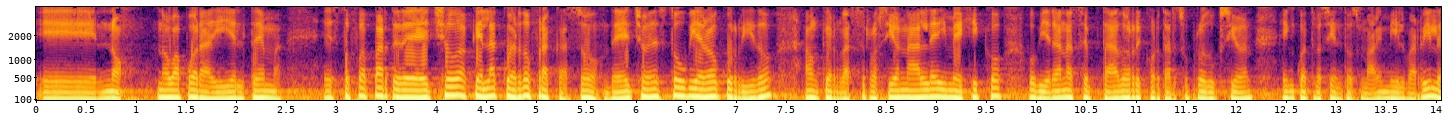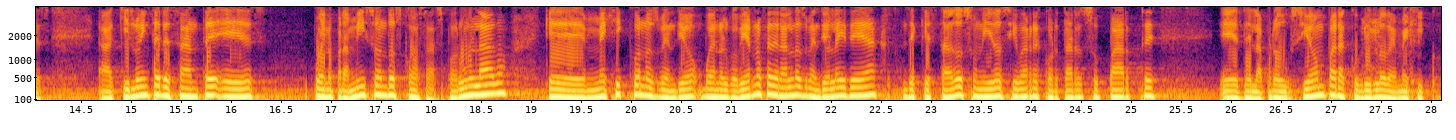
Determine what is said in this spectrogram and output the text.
Eh, no, no va por ahí el tema. Esto fue aparte. De hecho, aquel acuerdo fracasó. De hecho, esto hubiera ocurrido aunque Rocío Nale y México hubieran aceptado recortar su producción en 400 mil barriles. Aquí lo interesante es bueno, para mí son dos cosas. Por un lado, que México nos vendió, bueno, el gobierno federal nos vendió la idea de que Estados Unidos iba a recortar su parte eh, de la producción para cubrirlo de México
